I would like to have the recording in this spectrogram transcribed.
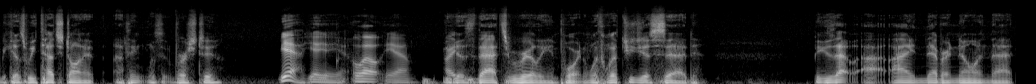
because we touched on it. I think was it verse two Yeah, yeah, yeah, yeah. Well, yeah. Because that's really important with what you just said. Because that I, I never known that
